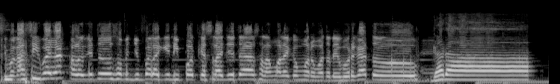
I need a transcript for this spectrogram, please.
Terima kasih banyak. Kalau gitu, sampai jumpa lagi di podcast selanjutnya. Assalamualaikum warahmatullahi wabarakatuh. Dadah.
